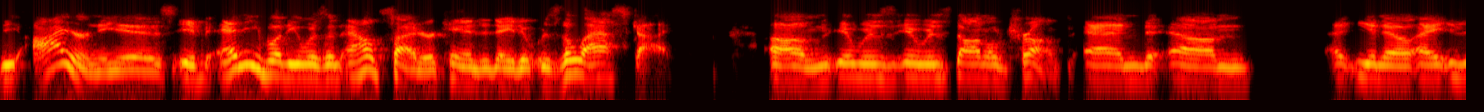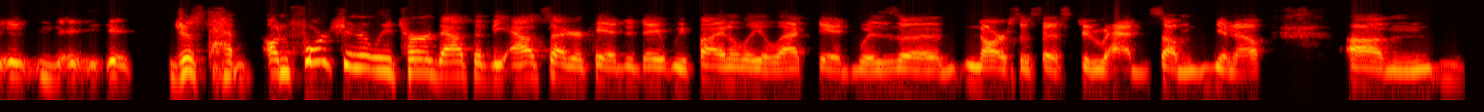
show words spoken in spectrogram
The irony is, if anybody was an outsider candidate, it was the last guy. Um, it was it was Donald Trump, and um, you know, I, it, it, just unfortunately turned out that the outsider candidate we finally elected was a narcissist who had some, you know, um,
